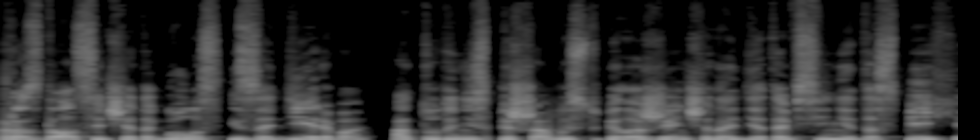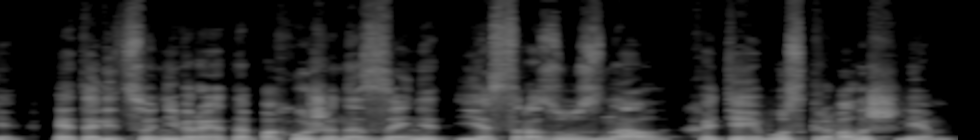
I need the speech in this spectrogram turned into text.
Раздался чей-то голос из-за дерева. Оттуда не спеша выступила женщина, одетая в синие доспехи. Это лицо невероятно похоже на Зенит, и я сразу узнал, хотя его скрывал и шлем.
